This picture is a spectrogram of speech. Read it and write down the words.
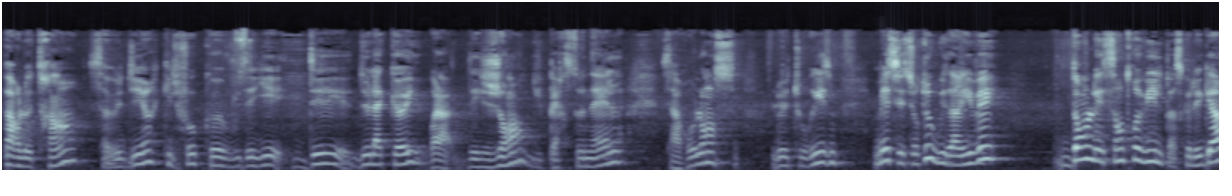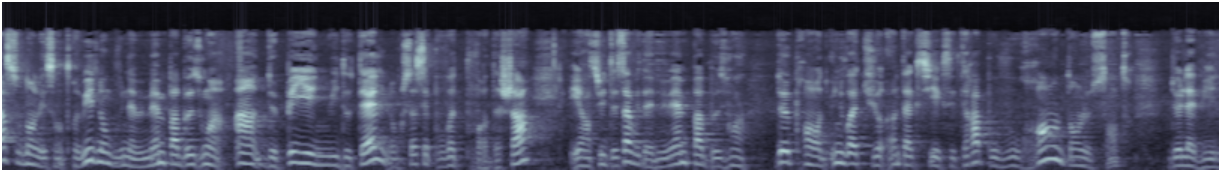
par le train, ça veut dire qu'il faut que vous ayez de l'accueil, voilà, des gens, du personnel. Ça relance le tourisme. Mais c'est surtout que vous arrivez dans les centres-villes, parce que les gares sont dans les centres-villes, donc vous n'avez même pas besoin, un, de payer une nuit d'hôtel, donc ça c'est pour votre pouvoir d'achat, et ensuite de ça, vous n'avez même pas besoin de prendre une voiture, un taxi, etc., pour vous rendre dans le centre de la ville.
